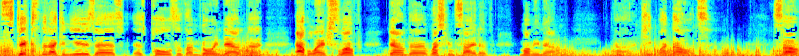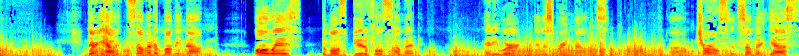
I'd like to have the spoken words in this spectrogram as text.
sticks that I can use as, as poles as I'm going down the avalanche slope down the western side of Mummy Mountain. Uh, keep my balance. So, there you have it. Summit of Mummy Mountain. Always the most beautiful summit anywhere in the Spring Mountains. Um, Charleston Summit, yes.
